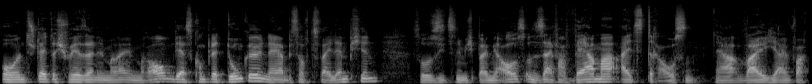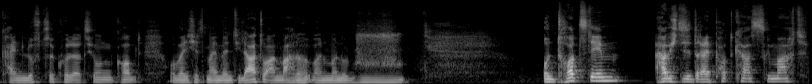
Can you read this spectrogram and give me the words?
und stellt euch vor, ihr seid in einem Raum, der ist komplett dunkel, naja, bis auf zwei Lämpchen. So sieht es nämlich bei mir aus. Und es ist einfach wärmer als draußen, ja, weil hier einfach keine Luftzirkulation kommt. Und wenn ich jetzt meinen Ventilator anmache, dann hört man immer nur. Und trotzdem habe ich diese drei Podcasts gemacht.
